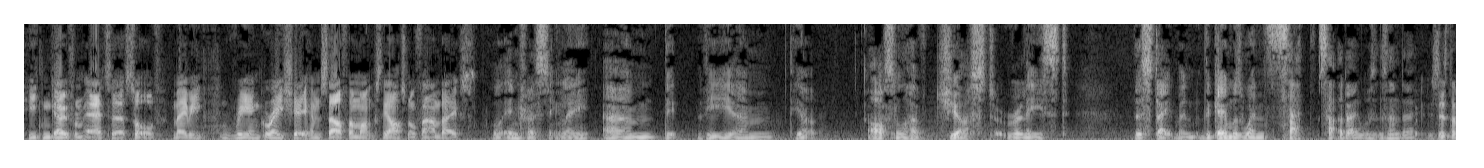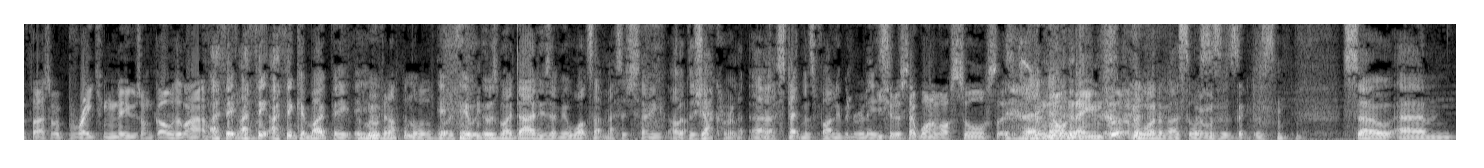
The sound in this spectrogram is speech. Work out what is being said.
he can go from here to sort of maybe re-ingratiate himself amongst the Arsenal fan base? Well, interestingly, um, the the um, the uh, Arsenal have just released the statement. The game was when Sat- Saturday was it Sunday? Is this the first ever breaking news on Goals Aloud? I think I think I think it might be. We're It- moving up in the It, it, it was my dad who sent me a WhatsApp message saying, "Oh, the Xhaka uh, statement's finally been released." You should have said one of our sources, not named them. One of our sources is, is so um,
